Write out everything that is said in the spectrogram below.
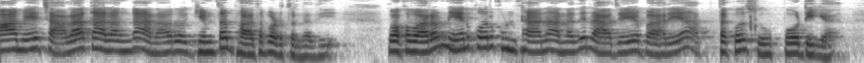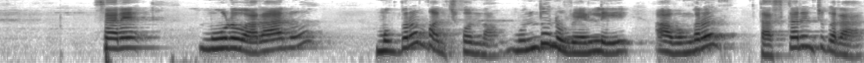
ఆమె చాలా కాలంగా అనారోగ్యంతో బాధపడుతున్నది. ఒక వరం నేను కోరుకుంటాను అన్నది రాజయ్య భార్య అత్తకు పోటీగా సరే మూడు వరాలు ముగ్గురం పంచుకుందాం. ముందు నువ్వు వెళ్ళి ఆ ఉంగరం తస్కరించుకురా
